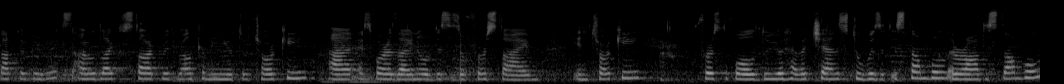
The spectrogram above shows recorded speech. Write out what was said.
Dr. Griffiths, I would like to start with welcoming you to Turkey. Uh, as far as I know, this is your first time in Turkey. First of all, do you have a chance to visit Istanbul, around Istanbul?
